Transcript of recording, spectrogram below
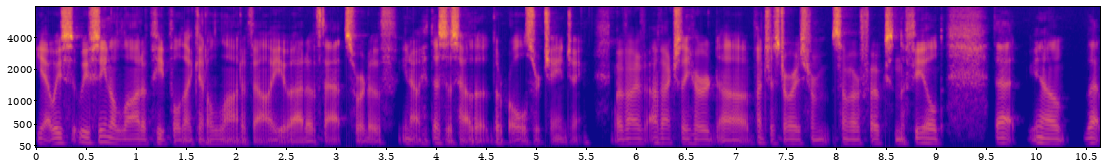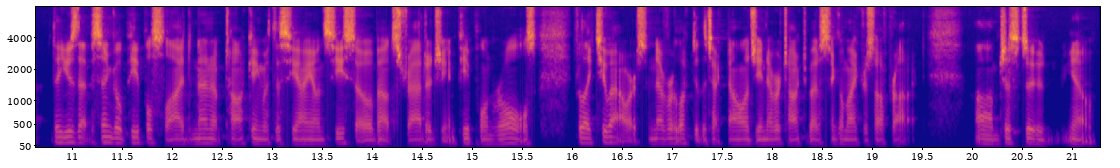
Yeah, we've we've seen a lot of people that get a lot of value out of that sort of, you know, this is how the, the roles are changing. I've, I've actually heard uh, a bunch of stories from some of our folks in the field that, you know, that they use that single people slide and end up talking with the CIO and CISO about strategy and people and roles for like two hours and never looked at the technology, never talked about a single Microsoft product. Um, just to, you know,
